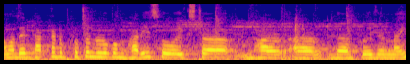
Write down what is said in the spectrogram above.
আমাদের ঢাকনাটা প্রচণ্ড রকম ভারী সো এক্সট্রা ভার আর দেওয়ার প্রয়োজন নাই।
